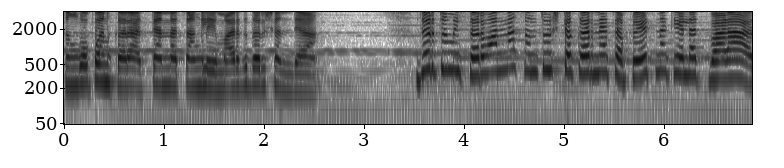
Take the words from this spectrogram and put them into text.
संगोपन करा त्यांना चांगले मार्गदर्शन द्या. जर तुम्ही सर्वांना संतुष्ट करण्याचा प्रयत्न केलात बाळा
